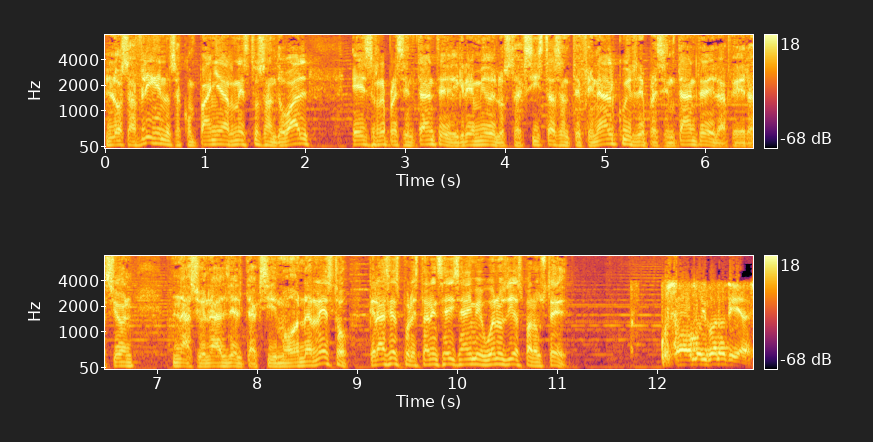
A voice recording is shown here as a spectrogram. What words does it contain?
los afligen. Nos acompaña Ernesto Sandoval, es representante del gremio de los taxistas ante Fenalco y representante de la Federación Nacional del Taxismo. Don Ernesto, gracias por estar en 6 AM. Buenos días para usted. Gustavo, muy buenos días.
